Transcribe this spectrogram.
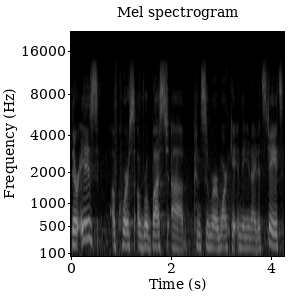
there is of course, a robust uh, consumer market in the United States,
